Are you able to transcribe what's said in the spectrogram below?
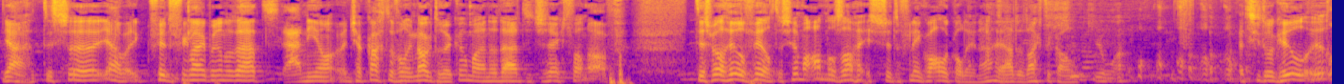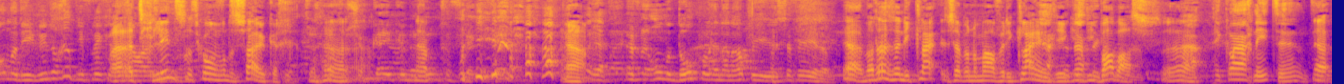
ja, het is, eh, ja, ik vind het vergelijkbaar inderdaad. Ja, niet, Jakarta vond ik nog drukker, maar inderdaad dat je zegt van, oh, pff, het is wel heel veel. Het is helemaal anders dan, er zit er flink wel alcohol in, hè? Ja, dat dacht ik al. Het ziet er ook heel, heel Tonnen die ik nu nog heb, die flikkeren maar het glinstert gewoon van de suiker. Ja. Keken en geflikt. Ja. Ja, even onderdompelen en dan op je serveren. Ja, maar dat zijn die klein, ze hebben normaal voor die kleine dingetjes, dacht die babas. Ja. Ja, ik klaag niet. Hè. Ja.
